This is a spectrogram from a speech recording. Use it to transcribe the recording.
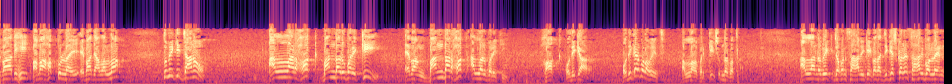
এবাদিহি আমা হকুল্লাহ এবাদে আল্লাহ? তুমি কি জানো, আল্লাহর হক বান্দার উপরে কি এবং বান্দার হক আল্লাহর উপরে কি? হক, অধিকার। অধিকার বলা হয়েছে। আল্লাহ উপরে কি সুন্দর কথা। আল্লাহ নবী যখন সাহাবিকে কথা জিজ্ঞেস করলেন, সাহাবি বললেন,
